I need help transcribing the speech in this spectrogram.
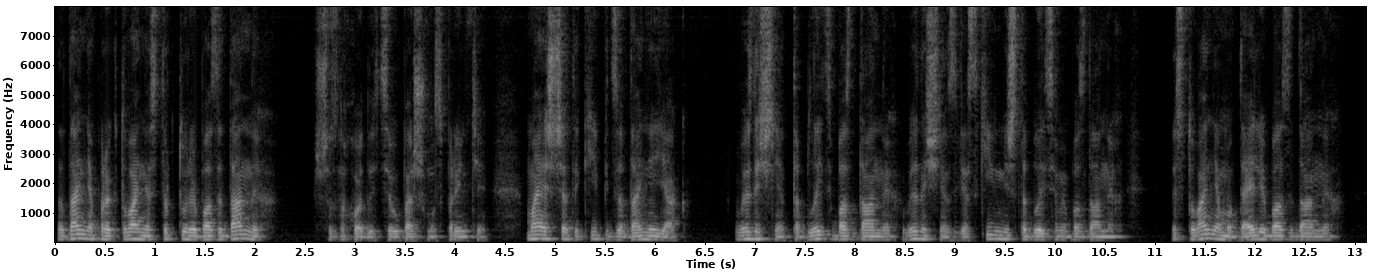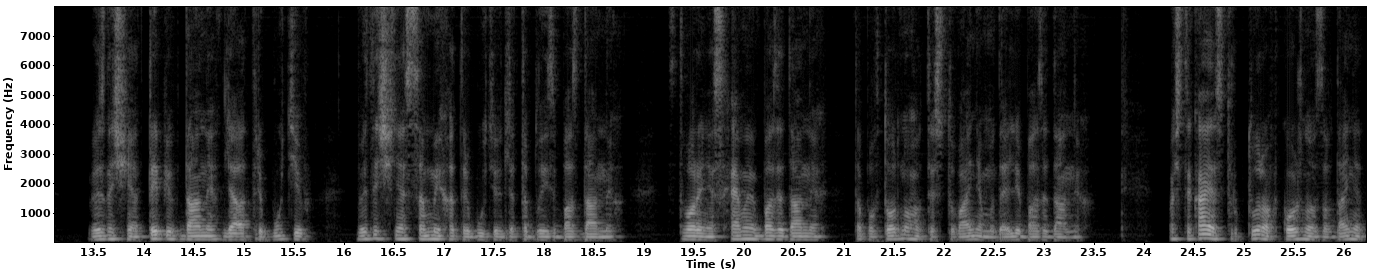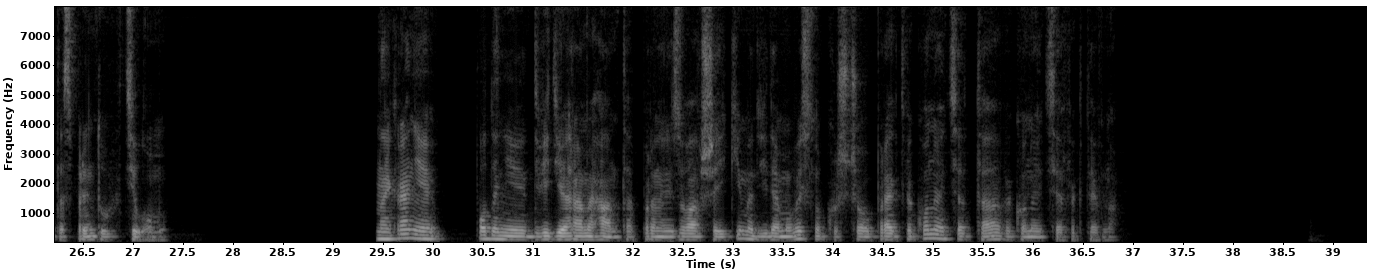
завдання проєктування структури бази даних, що знаходиться у першому спринті, має ще такі підзавдання, як визначення таблиць баз даних, визначення зв'язків між таблицями баз даних, тестування моделі бази даних, визначення типів даних для атрибутів, визначення самих атрибутів для таблиць баз даних, створення схеми бази даних та повторного тестування моделі бази даних. Ось така є структура в кожного завдання та спринту в цілому. На екрані подані дві діаграми Ганта, проаналізувавши які ми дійдемо висновку, що проект виконується та виконується ефективно.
